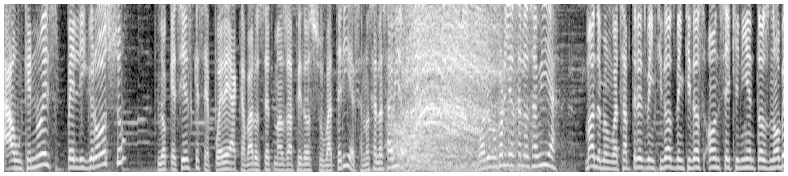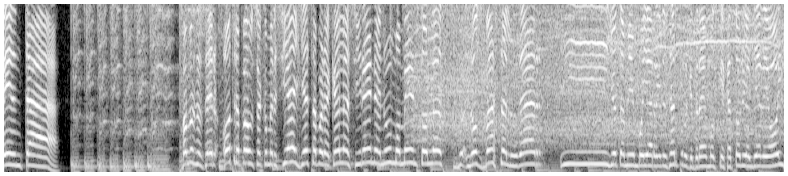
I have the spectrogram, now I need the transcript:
aunque no es peligroso, lo que sí es que se puede acabar usted más rápido su batería. Esa no se la sabía. O a lo mejor ya se lo sabía. Mándame un WhatsApp 322 22 11 590. Vamos a hacer otra pausa comercial. Ya está por acá la sirena. En un momento las, los va a saludar. Y yo también voy a regresar porque traemos quejatorio el día de hoy.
